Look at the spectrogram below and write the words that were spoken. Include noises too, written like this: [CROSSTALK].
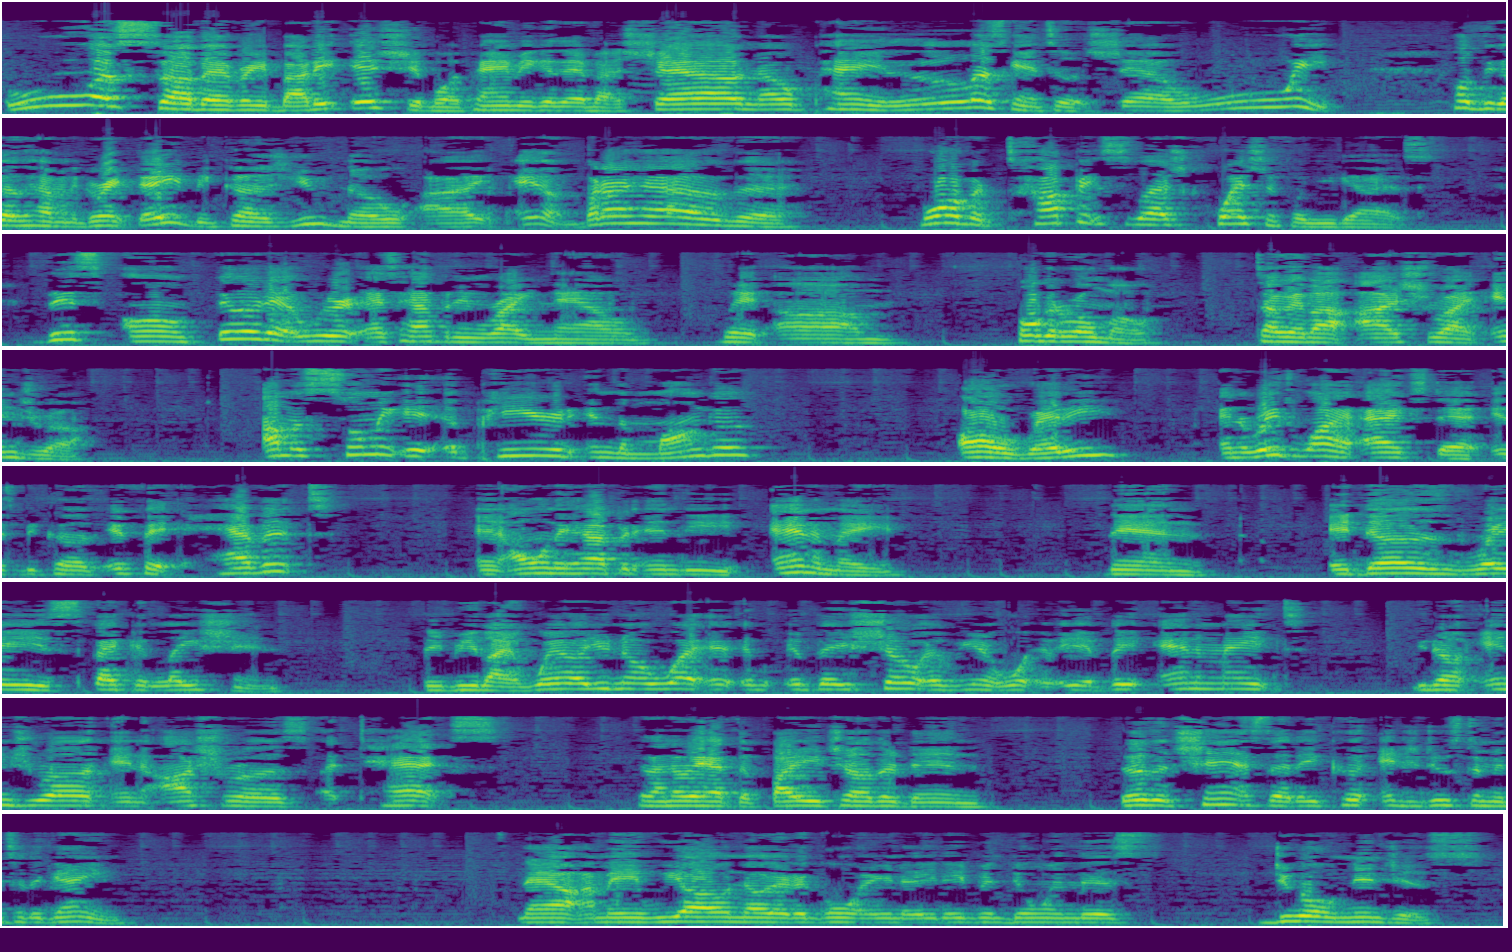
What's up, everybody? It's your boy Pain because everybody shall know pain. Let's get into it, shall we? Hope you guys are having a great day because you know I am. But I have uh, more of a topic slash question for you guys. This um filler that we're that's happening right now with um Hogoromo talking about Ashura Indra. I'm assuming it appeared in the manga already and the reason why I asked that is because if it haven't and only happened in the anime, then it does raise speculation. They'd be like, well, you know what? If, if they show, if you know, if they animate, you know, Indra and Ashura's attacks, because I know they have to fight each other, then there's a chance that they could introduce them into the game. Now, I mean, we all know that they're going, you know, they've been doing this duo ninjas.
